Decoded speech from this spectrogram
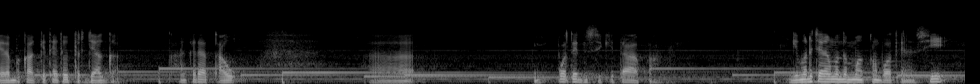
Biar bekal kita itu terjaga. Karena kita tahu eh, potensi kita apa. Gimana cara menemukan potensi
